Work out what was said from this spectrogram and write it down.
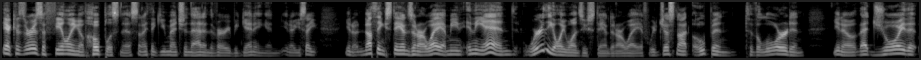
Yeah, because there is a feeling of hopelessness, and I think you mentioned that in the very beginning. And you know, you say you know, nothing stands in our way. I mean, in the end, we're the only ones who stand in our way. If we're just not open to the Lord and, you know, that joy that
